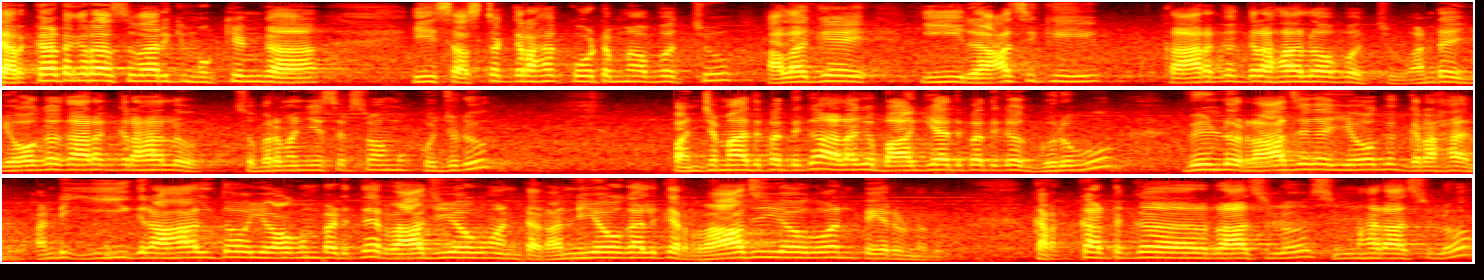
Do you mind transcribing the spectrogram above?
కర్కాటక రాశి వారికి ముఖ్యంగా ఈ షష్టగ్రహ కూటమి అవ్వచ్చు అలాగే ఈ రాశికి కారక గ్రహాలు అవ్వచ్చు. అంటే యోగ కారక గ్రహాలు సుబ్రహ్మణ్యేశ్వర స్వామి కుజుడు పంచమాధిపతిగా అలాగే భాగ్యాధిపతిగా గురువు వీళ్ళు రాజుగా యోగ గ్రహాలు. అంటే ఈ గ్రహాలతో యోగం పడితే రాజయోగం అంటారు. అన్ని యోగాలకి రాజయోగం అని పేరున్నది. కర్కాటక రాశిలో సింహరాశిలో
